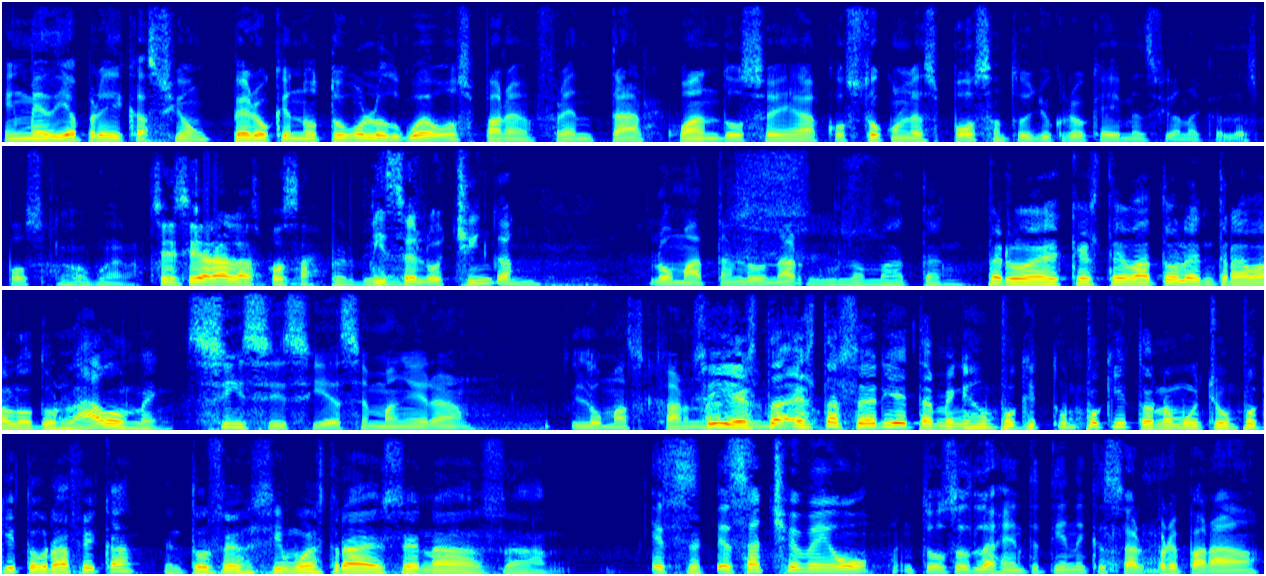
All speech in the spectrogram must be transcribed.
en media predicación, pero que no tuvo los huevos para enfrentar cuando se acostó con la esposa. Entonces yo creo que ahí menciona que es la esposa. Oh, bueno, Sí, sí, era la esposa. perdí. Y se lo chingan, lo matan los narcos. Sí, lo matan. Pero es que este vato le entraba a los dos lados, men. Sí, sí, sí, ese man era lo más carnal. Sí, esta, esta serie también es un poquito, un poquito, no mucho, un poquito gráfica. Entonces sí muestra escenas. ah, Es, es HBO, entonces la gente tiene que estar preparada,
